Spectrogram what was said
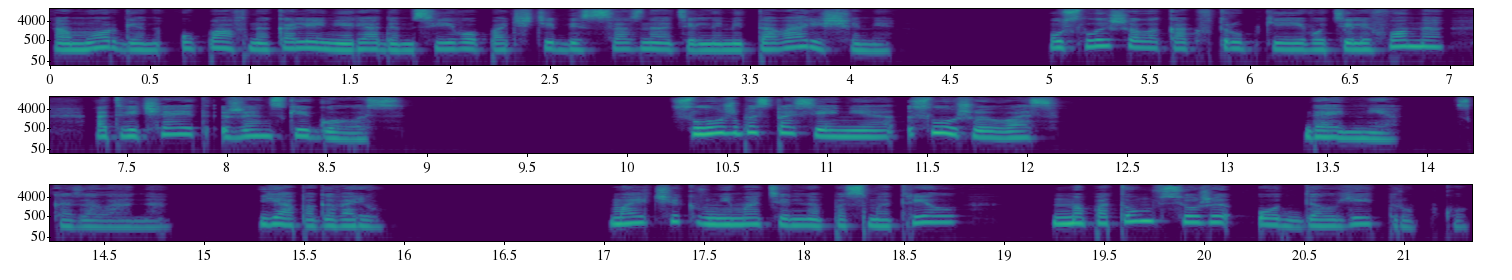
а Морген, упав на колени рядом с его почти бессознательными товарищами, услышала, как в трубке его телефона отвечает женский голос. «Служба спасения, слушаю вас». «Дай мне», — сказала она. «Я поговорю». Мальчик внимательно посмотрел, но потом все же отдал ей трубку.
